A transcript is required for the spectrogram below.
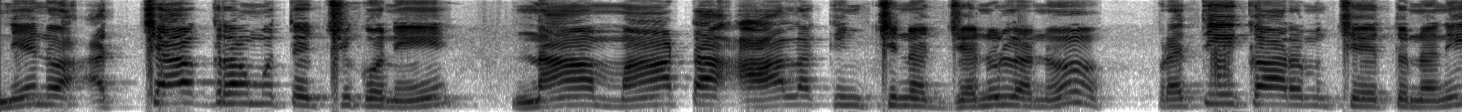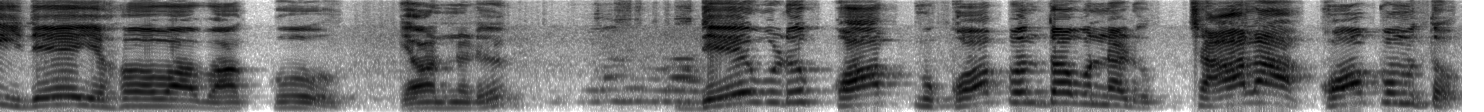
నేను అత్యాగ్రహము తెచ్చుకొని నా మాట ఆలకించిన జనులను ప్రతీకారం చేతునని ఇదే యహోవా వాక్కు. ఏమంటున్నాడు? దేవుడు కోప కోపంతో ఉన్నాడు. చాలా కోపంతో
